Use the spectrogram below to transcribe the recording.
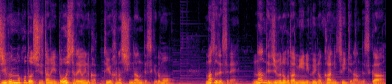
自分のことを知るためにどうしたらよいのかっていう話なんですけども、まずですね、なんで自分のことが見えにくいのかについてなんですが、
